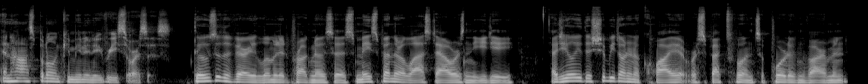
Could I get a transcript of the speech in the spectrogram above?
and hospital and community resources. Those with a very limited prognosis may spend their last hours in the ED. Ideally, this should be done in a quiet, respectful, and supportive environment,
